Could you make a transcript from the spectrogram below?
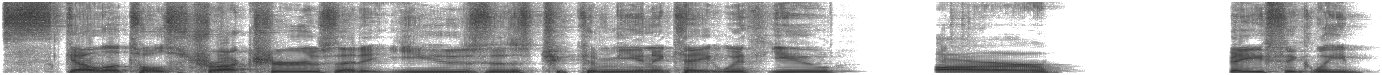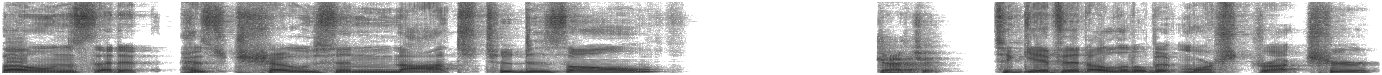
skeletal structures that it uses to communicate with you are basically bones that it has chosen not to dissolve Gotcha. to give it a little bit more structure.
